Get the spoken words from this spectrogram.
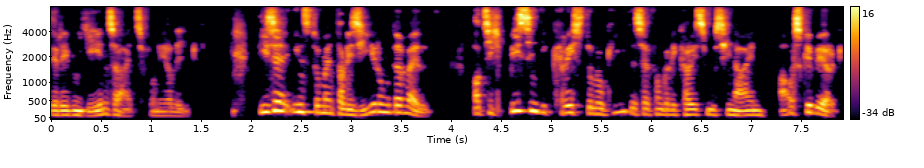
der eben jenseits von ihr liegt. Diese Instrumentalisierung der Welt hat sich bis in die Christologie des Evangelikalismus hinein ausgewirkt.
